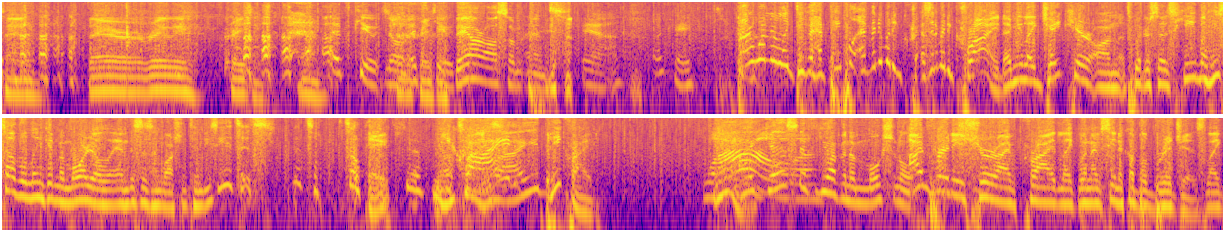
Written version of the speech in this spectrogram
Sam. They're really crazy. Yeah. It's cute. No, Kinda it's crazy. cute. They are awesome ants. Yeah. Okay. But I wonder, like, do, have people, have anybody, has anybody cried? I mean, like, Jake here on Twitter says he, when he saw the Lincoln Memorial, and this is in Washington, D.C., it's, it's, it's, it's okay. It's, uh, you know, He it's nice. cried? But he cried. Wow. I guess if you have an emotional. I'm pretty sure I've cried, like, when I've seen a couple bridges, like,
